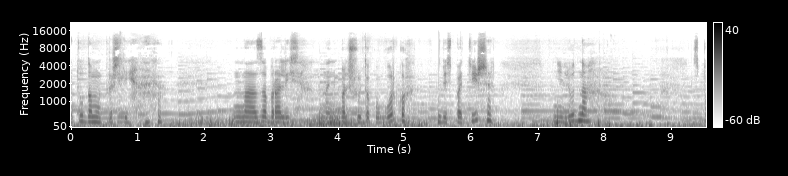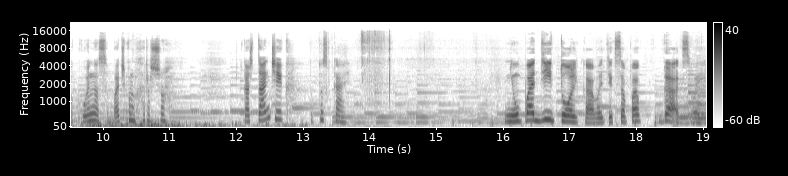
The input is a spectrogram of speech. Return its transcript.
Оттуда мы пришли. На, забрались на небольшую такую горку. Здесь потише, нелюдно, спокойно, собачкам хорошо. Каштанчик, отпускай. Не упади только в этих сапогах своих.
